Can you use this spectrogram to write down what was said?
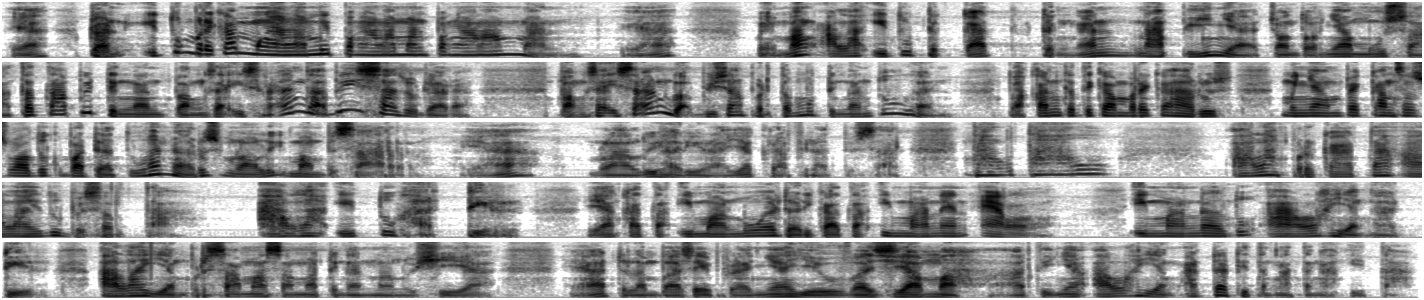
Ya, dan itu mereka mengalami pengalaman-pengalaman, ya. Memang Allah itu dekat dengan nabinya, contohnya Musa. Tetapi dengan bangsa Israel nggak bisa, saudara. Bangsa Israel nggak bisa bertemu dengan Tuhan. Bahkan ketika mereka harus menyampaikan sesuatu kepada Tuhan harus melalui imam besar, ya, melalui hari raya grafirat besar. Tahu-tahu Allah berkata Allah itu beserta, Allah itu hadir. Ya kata Immanuel dari kata Imanen El. Immanuel itu Allah yang hadir, Allah yang bersama-sama dengan manusia. Ya, dalam bahasa Ibrani Yehovah artinya Allah yang ada di tengah-tengah kita.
